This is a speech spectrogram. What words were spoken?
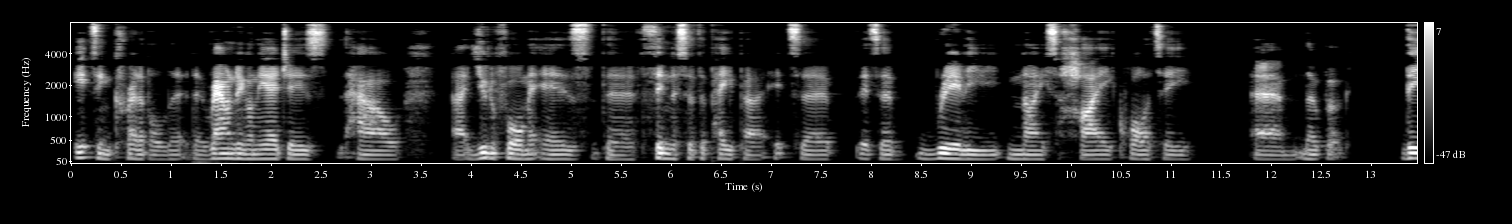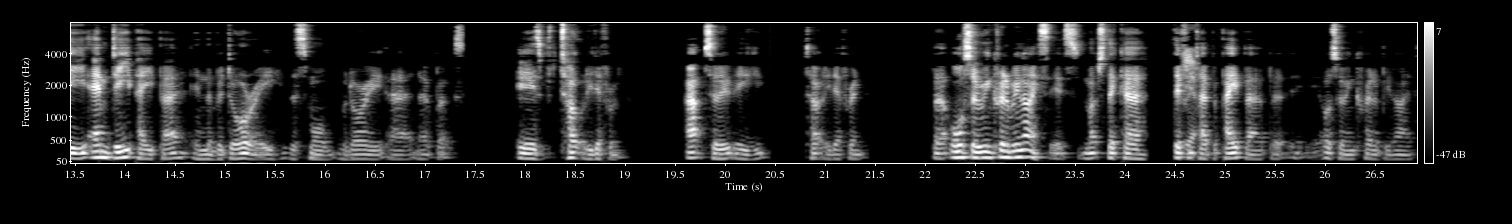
it's incredible. The the rounding on the edges, how uh, uniform it is, the thinness of the paper. It's a it's a really nice, high quality um, notebook. The MD paper in the Midori, the small Midori uh, notebooks, is totally different. Absolutely, totally different, but also incredibly nice. It's much thicker, different Yeah. type of paper, but also incredibly nice.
